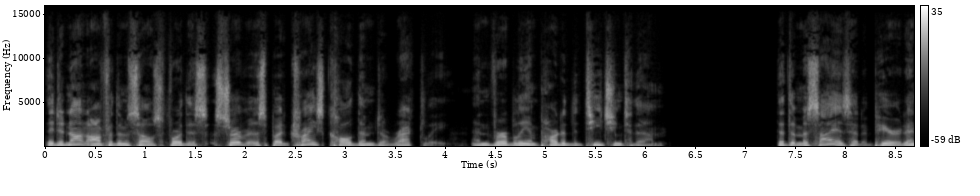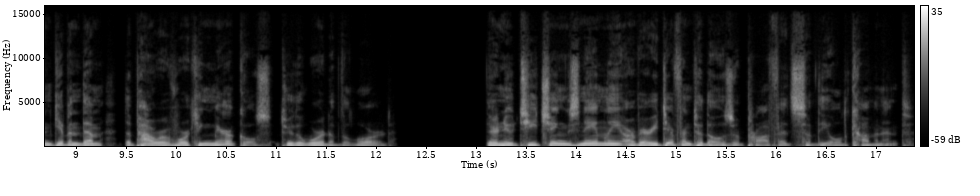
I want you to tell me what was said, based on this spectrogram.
They did not offer themselves for this service, but Christ called them directly and verbally imparted the teaching to them that the Messiahs had appeared and given them the power of working miracles through the word of the Lord. Their new teachings, namely, are very different to those of prophets of the Old Covenant.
